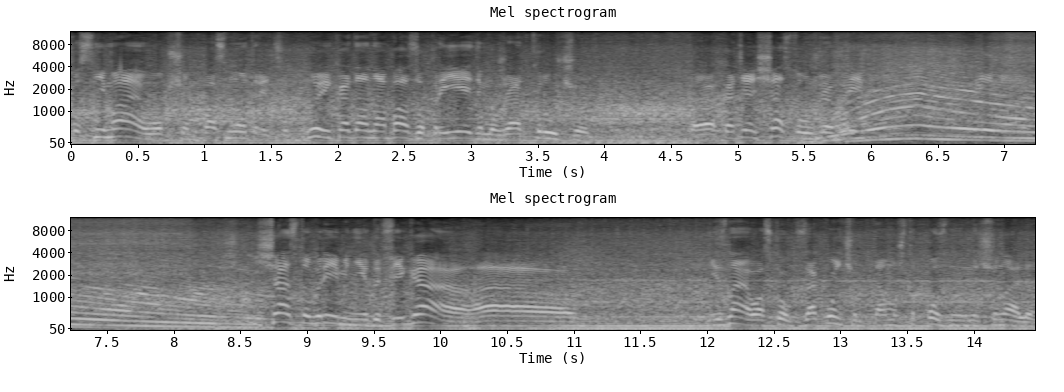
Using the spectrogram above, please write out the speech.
поснимаю, в общем, посмотрите. Ну и когда на базу приедем, уже откручивать. Хотя сейчас-то уже время... Сейчас-то времени дофига, а не знаю во сколько закончим, потому что поздно начинали.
